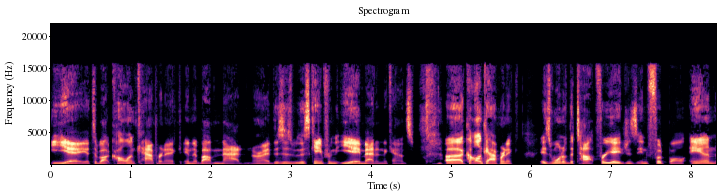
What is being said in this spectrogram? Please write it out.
EA. It's about Colin Kaepernick and about Madden. All right, this is this came from the EA Madden accounts. Uh, Colin Kaepernick is one of the top free agents in football and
